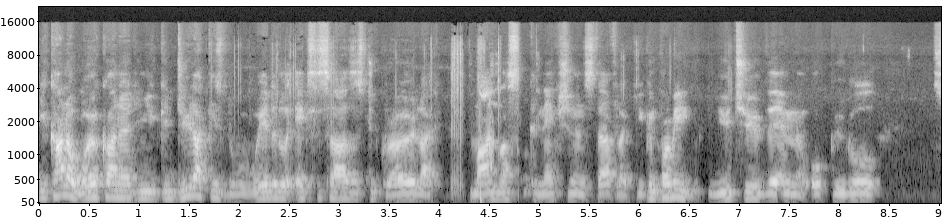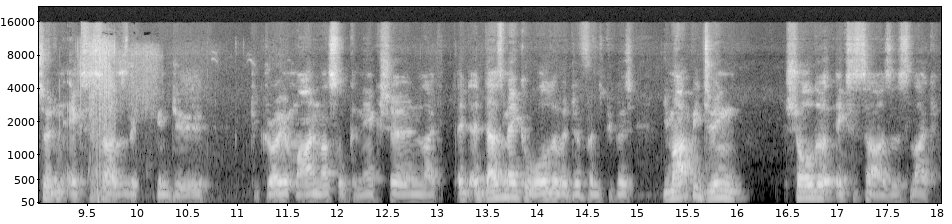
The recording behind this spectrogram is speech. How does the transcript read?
you kind of work on it and you can do like these weird little exercises to grow like mind muscle connection and stuff. Like you can probably YouTube them or Google certain exercises that you can do to grow your mind muscle connection. Like it, it does make a world of a difference because you might be doing shoulder exercises like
